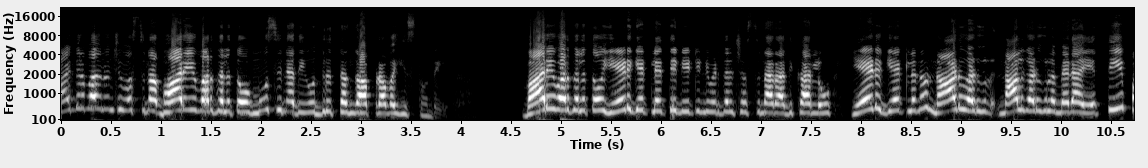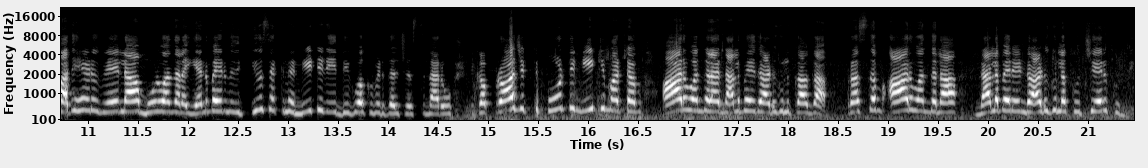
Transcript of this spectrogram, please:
హైదరాబాద్ నుంచి వస్తున్న భారీ వరదలతో మూసి నది ఉధృతంగా ప్రవహిస్తుంది. భారీ వరదలతో ఏడు గేట్లెత్తి నీటిని విడుదల చేస్తున్నారు అధికారులు. ఏడు గేట్లను నాడు అడుగులు నాలుగు అడుగుల మేర ఎత్తి పదిహేడు వేల మూడు వందల ఎనభై ఎనిమిది క్యూసెక్ల నీటిని దిగువకు విడుదల చేస్తున్నారు. ఇక ప్రాజెక్టు పూర్తి నీటి మట్టం ఆరు వందల నలభై ఐదు అడుగులు కాగా ప్రస్తుతం ఆరు వందల నలభై రెండు అడుగులకు చేరుకుంది.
